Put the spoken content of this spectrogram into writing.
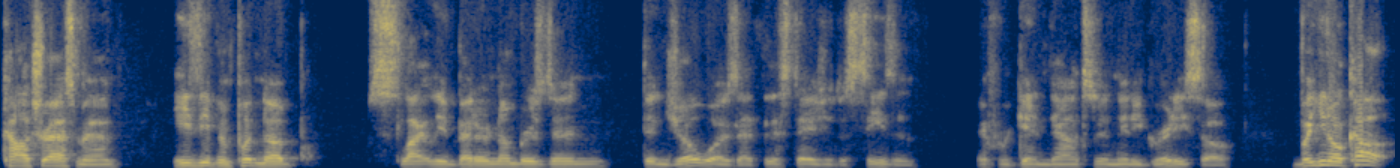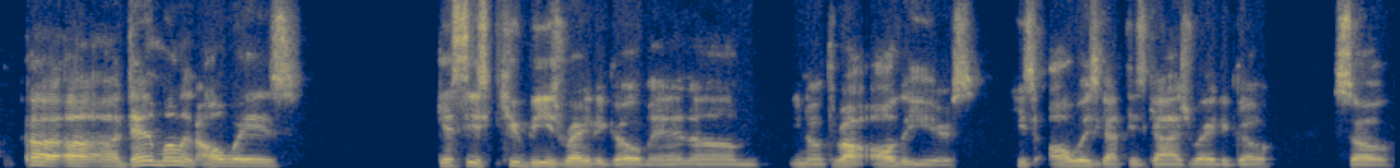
Kyle Trask, man, he's even putting up slightly better numbers than than Joe was at this stage of the season. If we're getting down to the nitty gritty, so. But you know, Kyle, uh, uh, uh, Dan Mullen always gets these QBs ready to go, man. Um, you know, throughout all the years, he's always got these guys ready to go. So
